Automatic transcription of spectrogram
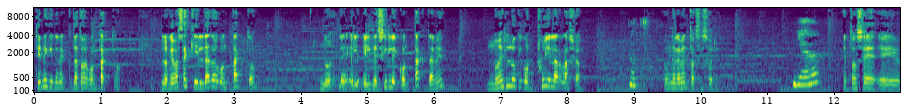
tiene que tener datos de contacto. Lo que pasa es que el dato de contacto el, decirle contáctame no es lo que construye la relación. Es un elemento accesorio. Ya. Entonces, eh,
